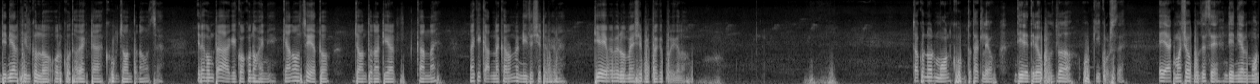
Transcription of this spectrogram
ডেনিয়াল ফিল করল, ওর কোথাও একটা খুব যন্ত্রণা হচ্ছে এরকমটা আগে কখনো হয়নি। কেন হচ্ছে এত যন্ত্রণা টিয়ার কান্নায়? নাকি কান্নার কারণে নিজে সেটা ভেবে টিয়া এভাবে রুমে এসে বিপাকে পড়ে গেল। তখন ওর মন ক্ষুব্ধ থাকলেও ধীরে ধীরে বুঝলো ও কি করছে। এই এক মাসেও বুঝেছে ডেনিয়াল মন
